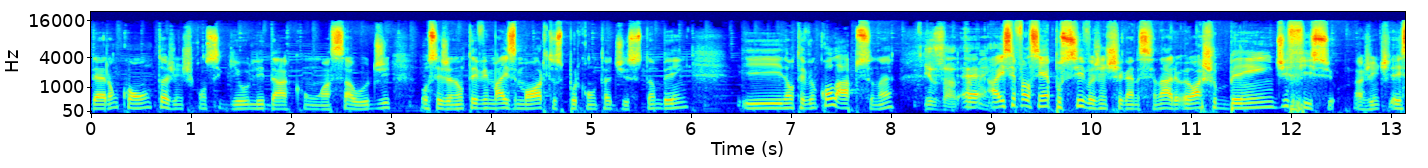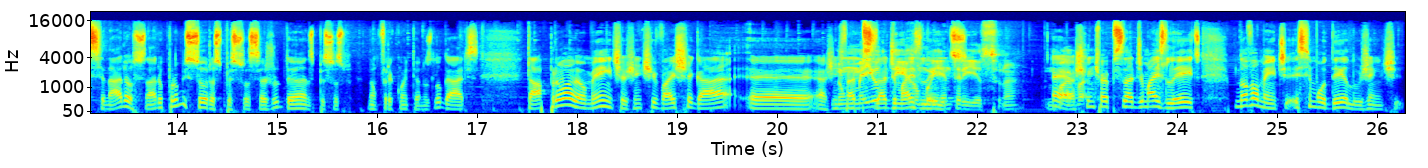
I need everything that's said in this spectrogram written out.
deram conta, a gente conseguiu lidar com a saúde, ou seja, não teve mais mortos por conta disso também e não teve um colapso, né? Exatamente. É, aí você fala assim, é possível a gente chegar nesse cenário? Eu acho bem difícil. A gente, esse cenário é um cenário promissor, as pessoas se ajudando, as pessoas não frequentando os lugares. Tá? Provavelmente a gente vai chegar, é, a gente vai precisar de mais leitos. entre isso, né? É, acho que a gente vai precisar de mais leitos. Novamente, esse modelo, gente,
